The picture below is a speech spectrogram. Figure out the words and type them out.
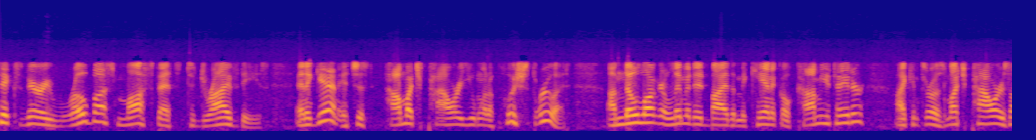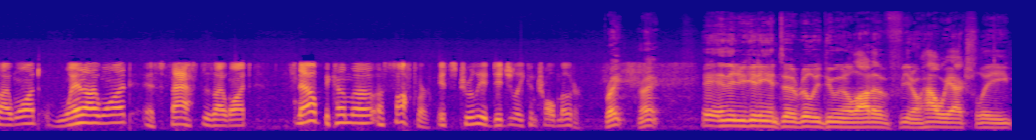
six very robust MOSFETs to drive these. And again, it's just how much power you want to push through it. I'm no longer limited by the mechanical commutator. I can throw as much power as I want, when I want, as fast as I want. It's now become a, a software. It's truly a digitally controlled motor. Right, right and then you're getting into really doing a lot of you know how we actually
